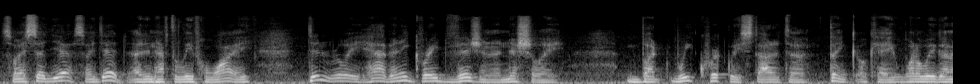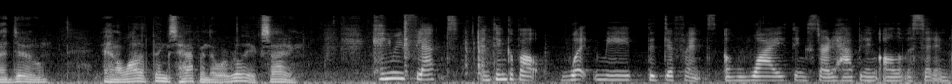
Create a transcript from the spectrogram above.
So I said yes, I did. I didn't have to leave Hawaii. Didn't really have any great vision initially, but we quickly started to think, okay, what are we going to do? And a lot of things happened that were really exciting. Can you reflect and think about what made the difference of why things started happening all of a sudden?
